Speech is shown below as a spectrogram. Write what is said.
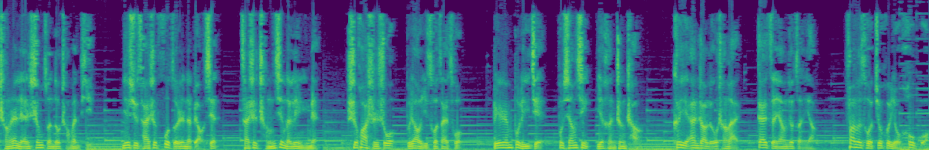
承认连生存都成问题，也许才是负责任的表现，才是诚信的另一面。实话实说，不要一错再错。别人不理解、不相信也很正常，可以按照流程来，该怎样就怎样。犯了错就会有后果，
